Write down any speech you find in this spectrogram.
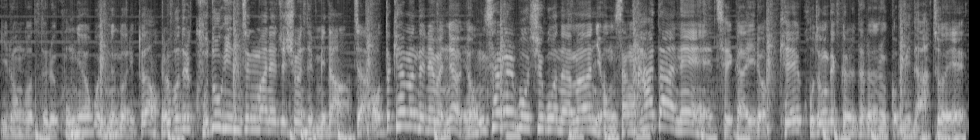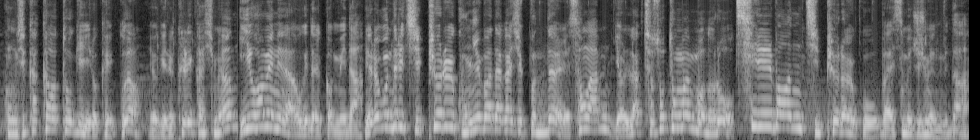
이런 것들을 공유하고 있는 거니까요. 여러분들이 구독 인증만 해주시면 됩니다. 자 어떻게 하면 되냐면요. 영상을 보시고 나면 영상 하단에 제가 이렇게 고정 댓글을 달아놓을 겁니다. 저의 공식 카카오톡이 이렇게 있고요. 여기를 클릭하시면 이 화면이 나오게 될 겁니다. 여러분들이 지표를 공유받아 가실 분들 성함, 연락 처, 소통방 번호로 7번 지표라고 말씀해 주시면 됩니다.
